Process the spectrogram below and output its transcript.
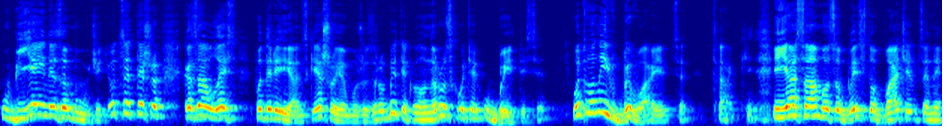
уб'є і не замучить. Оце те, що казав Лесь Подерев'янський. А що я можу зробити, коли народ хоче убитися? От вони і вбиваються. Так. І я сам особисто бачив це не,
